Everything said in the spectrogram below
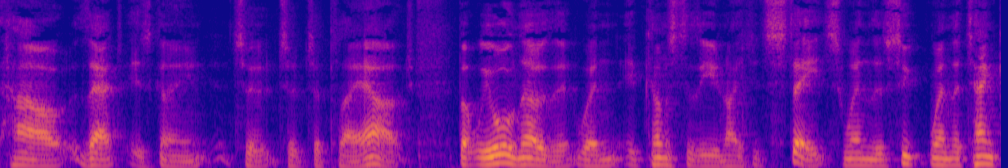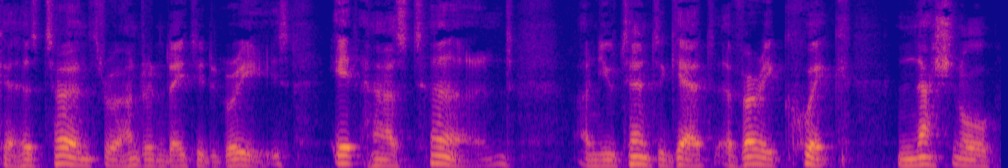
how that is going to, to, to, play out. But we all know that when it comes to the United States, when the, when the tanker has turned through 180 degrees, it has turned, and you tend to get a very quick national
